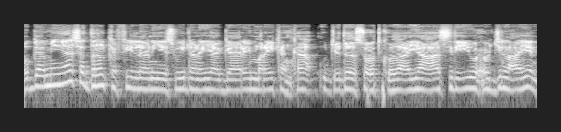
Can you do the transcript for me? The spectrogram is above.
Hogaamiyeyaasha dalalka finland iyo sweden ayaa gaaray maraykanka. Ujeedada socodkooda ayaa ah sidii ay u xoojin lahaayeen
